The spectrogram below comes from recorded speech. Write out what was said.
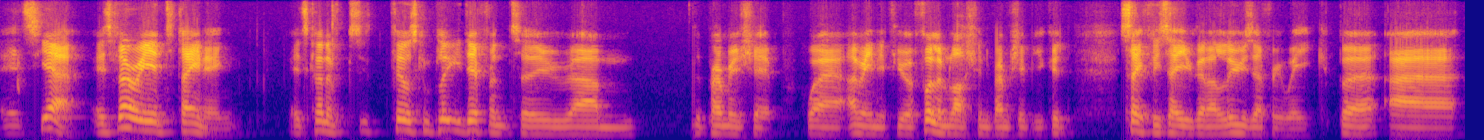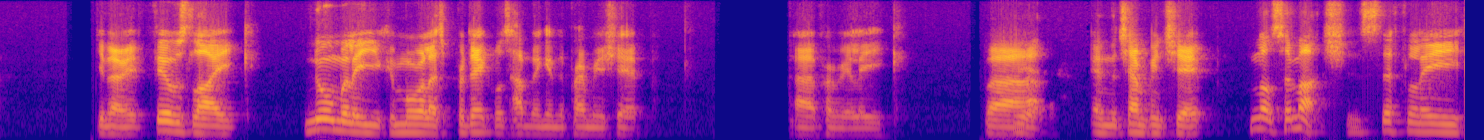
it's yeah, it's very entertaining. It's kind of it feels completely different to um, the Premiership, where I mean, if you were Fulham last year in the Premiership, you could safely say you're going to lose every week, but uh, you know, it feels like normally you can more or less predict what's happening in the Premiership, uh, Premier League, but in the Championship, not so much. It's definitely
